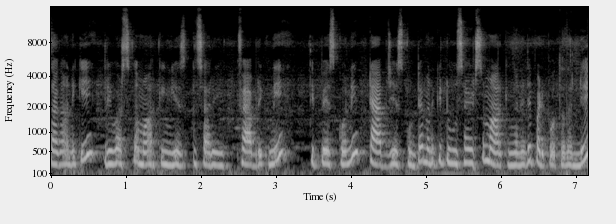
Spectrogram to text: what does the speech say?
సగానికి రివర్స్గా మార్కింగ్ చేసి సారీ ఫ్యాబ్రిక్ని తిప్పేసుకొని ట్యాప్ చేసుకుంటే మనకి టూ సైడ్స్ మార్కింగ్ అనేది పడిపోతుందండి.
